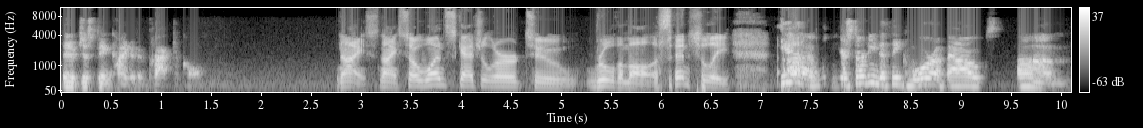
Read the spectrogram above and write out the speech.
that have just been kind of impractical. Nice, nice. So one scheduler to rule them all, essentially. Yeah, uh, you're starting to think more about um,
